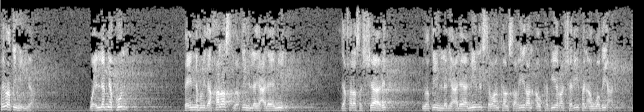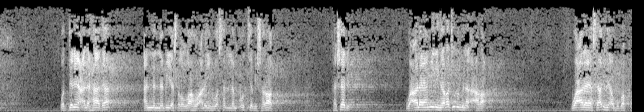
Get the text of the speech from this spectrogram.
فيعطيه إياه. وإن لم يكن فإنه إذا خلص يعطيه الذي على يمينه. إذا خلص الشارب يعطيه الذي على يمينه سواء كان صغيرا أو كبيرا شريفا أو وضيعا. والدليل على هذا أن النبي صلى الله عليه وسلم أتي بشراب فشرب وعلى يمينه رجل من الأعراب وعلى يساره أبو بكر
